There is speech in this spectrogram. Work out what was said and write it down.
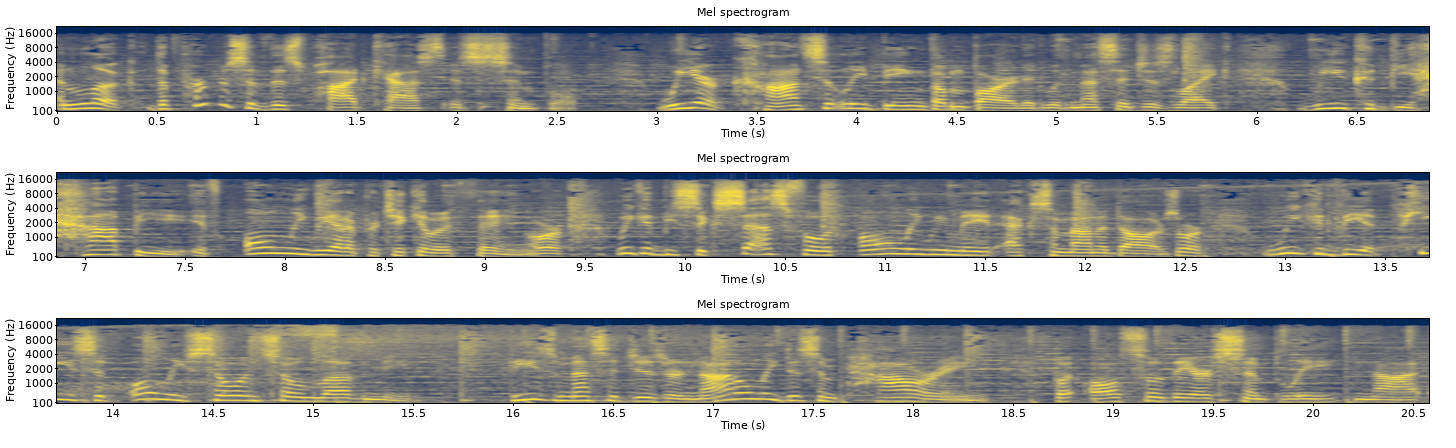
And look, the purpose of this podcast is simple. We are constantly being bombarded with messages like, we could be happy if only we had a particular thing, or we could be successful if only we made X amount of dollars, or we could be at peace if only so and so loved me. These messages are not only disempowering, but also they are simply not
